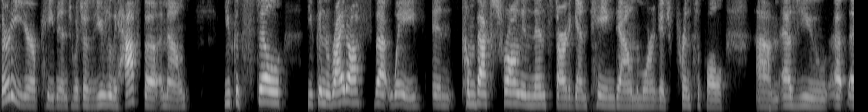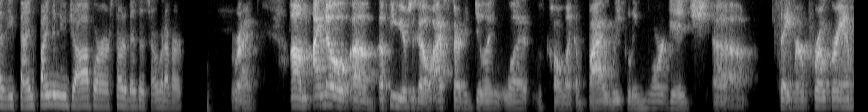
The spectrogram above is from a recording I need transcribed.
30 year payment, which is usually half the amount. You could still you can write off that wave and come back strong and then start again paying down the mortgage principal um, as you as you find find a new job or start a business or whatever. Right. Um, I know uh, a few years ago I started doing what was called like a biweekly mortgage uh, saver program,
